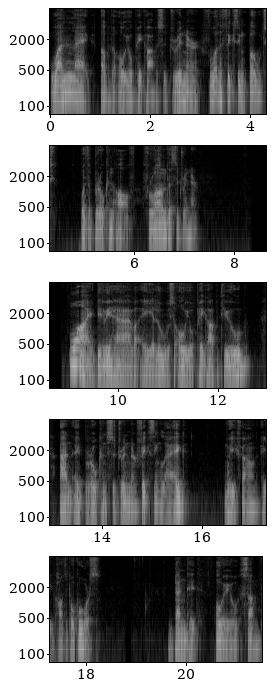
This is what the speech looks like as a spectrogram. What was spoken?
one leg of the oil pickup strainer for the fixing bolt was broken off from the strainer. Why did we have a loose oil pickup tube and a broken strainer fixing leg? We found a possible cause. Dented oil sump.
